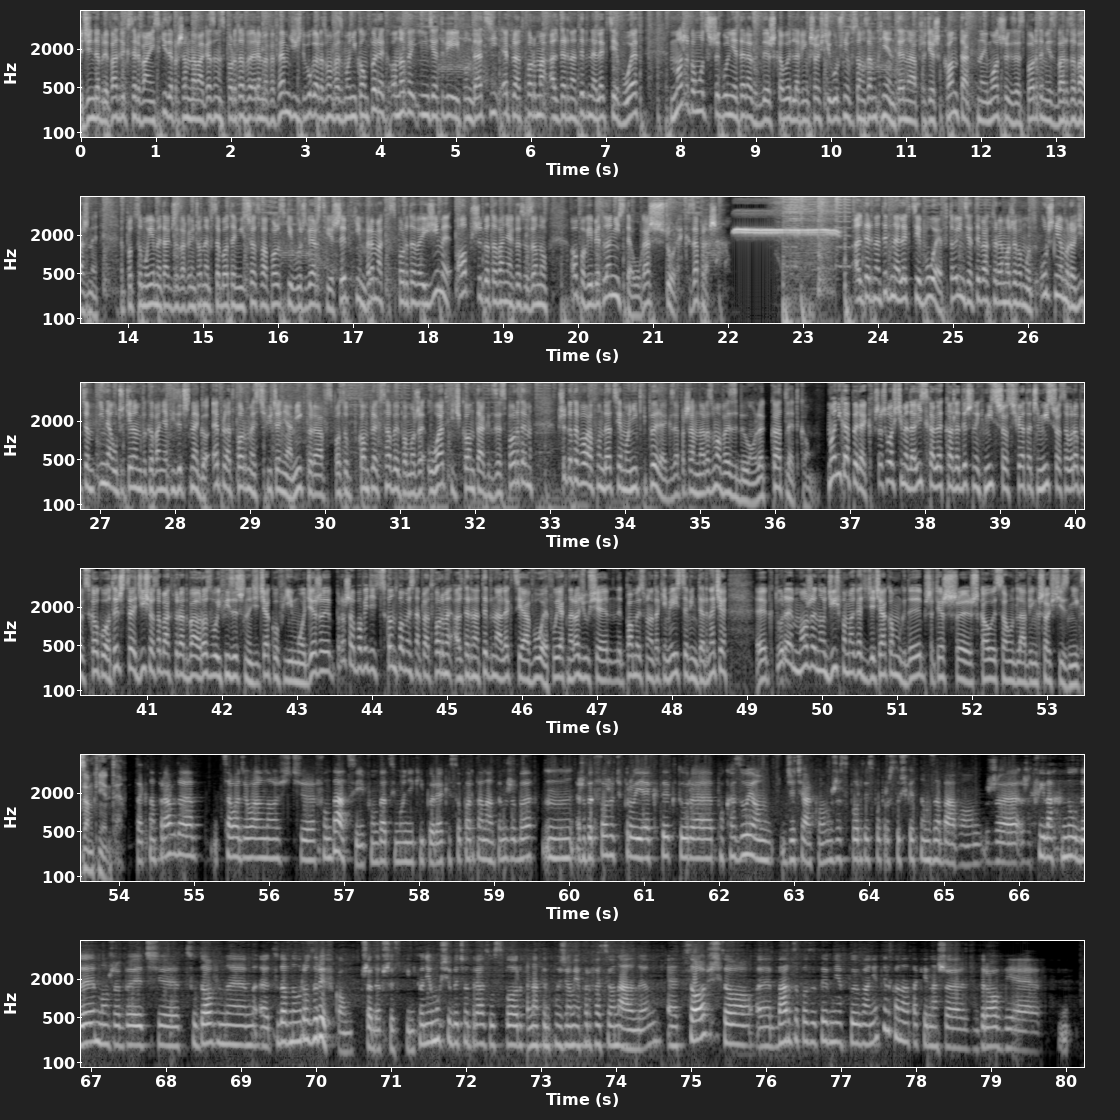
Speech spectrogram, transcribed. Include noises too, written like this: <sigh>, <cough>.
Dzień dobry, Patryk Serwański. Zapraszam na magazyn sportowy RMFFM. Dziś długa rozmowa z Moniką Pyrek o nowej inicjatywie jej fundacji e-platforma Alternatywne Lekcje WF. Może pomóc szczególnie teraz, gdy szkoły dla większości uczniów są zamknięte, no a przecież kontakt najmłodszych ze sportem jest bardzo ważny. Podsumujemy także zakończone w sobotę Mistrzostwa Polski w łyżwiarstwie szybkim. W ramach sportowej zimy o przygotowaniach do sezonu opowie biatlonista Łukasz Szczurek. Zapraszam. Alternatywne lekcje WF to inicjatywa, która może pomóc uczniom, rodzicom i nauczycielom wychowania fizycznego. E-platformę z ćwiczeniami, która w sposób kompleksowy pomoże ułatwić kontakt ze sportem, przygotowała Fundacja Moniki Pyrek. Zapraszam na rozmowę z byłą lekkoatletką. Monika Pyrek, w przeszłości medalistka lekkoatletycznych Mistrzostw Świata czy Mistrzostw Europy w skoku o dziś osoba, która dba o rozwój fizyczny dzieciaków i młodzieży. Proszę opowiedzieć, skąd pomysł na platformę Alternatywna Lekcja WF-u? Jak narodził się pomysł na takie miejsce w internecie, e, które może no, dziś pomagać dzieciakom, gdy przecież e, szkoły są dla większości z nich zamknięte? Tak naprawdę cała działalność e, fundacji, Fundacji Moniki Pyrek jest oparta na tym, żeby, mm, żeby tworzyć projekty, które pokazują dzieciakom, że sport jest po prostu świetną zabawą, że, że w chwilach nudy może być e, cudownym, e, cudowną rozrywką przede wszystkim. To nie musi być od razu sport na tym poziomie profesjonalnym. Coś, co bardzo pozytywnie wpływa nie tylko na takie nasze zdrowie,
